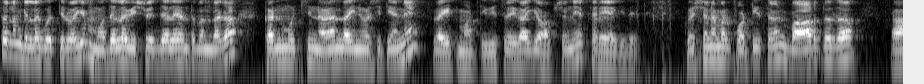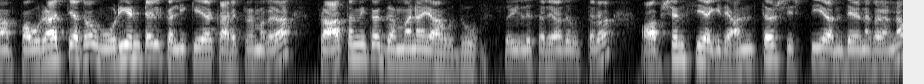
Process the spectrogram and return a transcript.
ಸೊ ನಮಗೆಲ್ಲ ಗೊತ್ತಿರುವ ಹಾಗೆ ಮೊದಲ ವಿಶ್ವವಿದ್ಯಾಲಯ ಅಂತ ಬಂದಾಗ ಕಣ್ಮುಚ್ಚಿ ನಳಂದ ಯೂನಿವರ್ಸಿಟಿಯನ್ನೇ ರೈಟ್ ಮಾಡ್ತೀವಿ. ಸೊ ಹೀಗಾಗಿ ಆಪ್ಷನ್ನೇ ಸರಿಯಾಗಿದೆ. ಕ್ವೆಶನ್ ನಂಬರ್ ಫಾರ್ಟಿ ಸೆವೆನ್ ಭಾರತದ ಪೌರಾತ್ಯ ಅಥವಾ ಓರಿಯೆಂಟಲ್ ಕಲಿಕೆಯ ಕಾರ್ಯಕ್ರಮಗಳ ಪ್ರಾಥಮಿಕ ಗಮನ ಯಾವುದು? ಸೊ ಇಲ್ಲಿ ಸರಿಯಾದ ಉತ್ತರ ಆಪ್ಷನ್ ಸಿ ಆಗಿದೆ. ಅಂತರ್ಶಿಸ್ತೀಯ ಅಧ್ಯಯನಗಳನ್ನು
